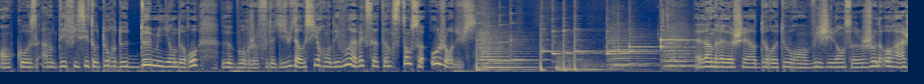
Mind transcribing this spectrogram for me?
En cause un déficit autour de 2 millions d'euros. Le Bourges Foot 18 a aussi rendez-vous avec cette instance aujourd'hui. L'Indre et le Cher de retour en vigilance jaune orage.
